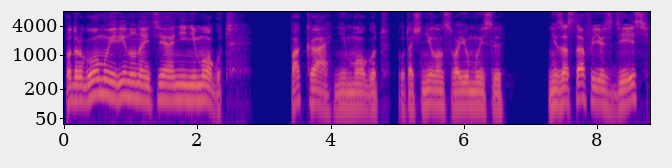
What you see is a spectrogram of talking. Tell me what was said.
По-другому Ирину найти они не могут. «Пока не могут», — уточнил он свою мысль. Не застав ее здесь,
